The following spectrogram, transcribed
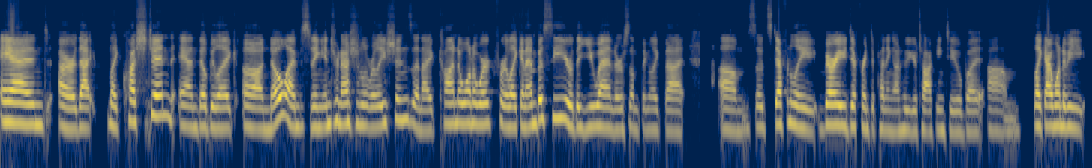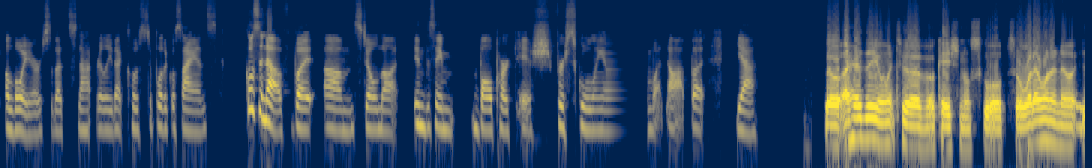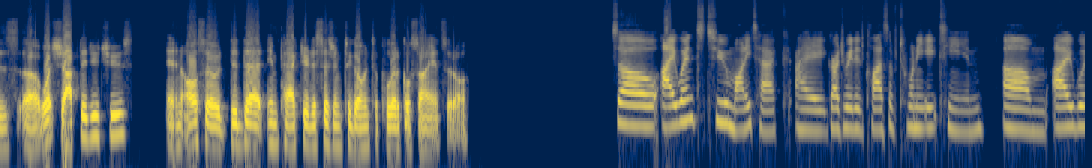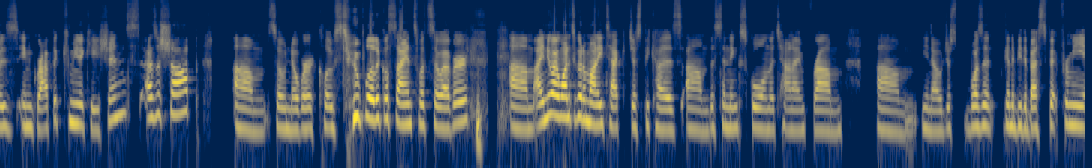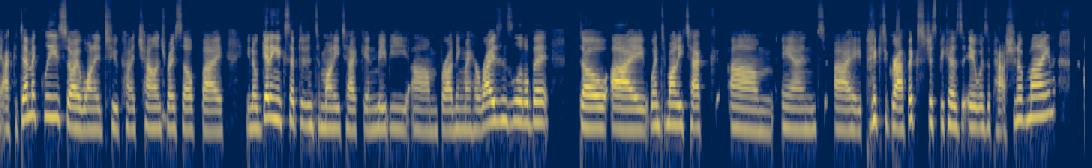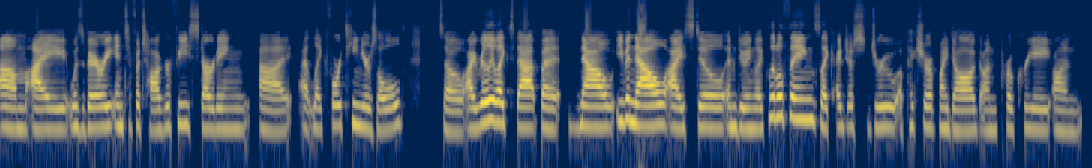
and or that like question and they'll be like, "Uh no, I'm studying international relations and I kind of want to work for like an embassy or the UN or something like that." Um, so it's definitely very different depending on who you're talking to. But um, like I want to be a lawyer, so that's not really that close to political science. Close enough, but um, still not in the same ballpark ish for schooling and whatnot. But yeah. So I heard that you went to a vocational school. So what I want to know is, uh, what shop did you choose, and also did that impact your decision to go into political science at all? So I went to Monty Tech. I graduated class of 2018. Um, I was in graphic communications as a shop, um, so nowhere close to political science whatsoever. Um, I knew I wanted to go to Monty Tech just because um, the sending school in the town I'm from um, you know, just wasn't going to be the best fit for me academically. So I wanted to kind of challenge myself by, you know, getting accepted into Monty Tech and maybe um, broadening my horizons a little bit. So I went to Monty Tech um, and I picked graphics just because it was a passion of mine. Um, I was very into photography starting uh, at like 14 years old. So I really liked that. But now, even now, I still am doing like little things. Like I just drew a picture of my dog on Procreate on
